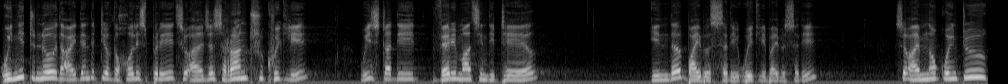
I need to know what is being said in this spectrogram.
we need to know the identity of the Holy Spirit, so I'll just run through quickly we studied very much in detail in the Bible study, weekly Bible study. So I'm not going to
